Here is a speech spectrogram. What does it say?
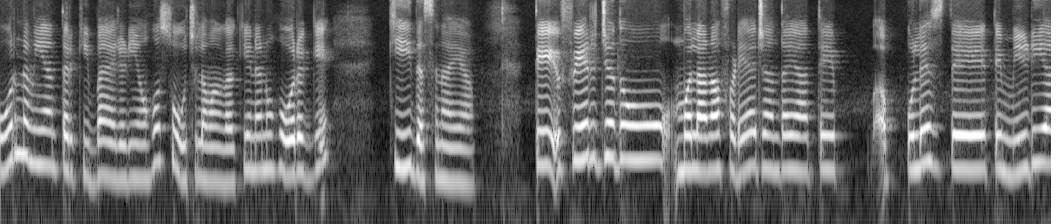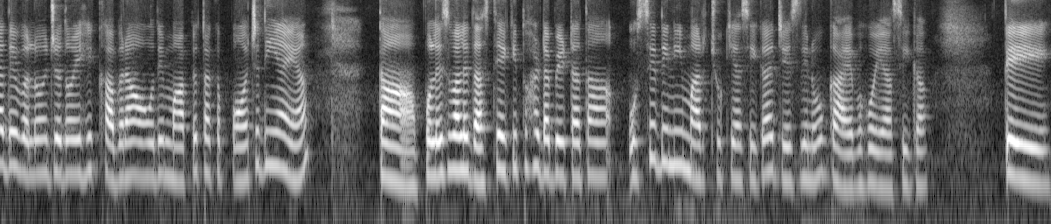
ਹੋਰ ਨਵੀਆਂ ਤਰਕੀਬਾਂ ਹੈ ਜਿਹੜੀਆਂ ਉਹ ਸੋਚ ਲਵਾਂਗਾ ਕਿ ਇਹਨਾਂ ਨੂੰ ਹੋਰ ਅੱਗੇ ਕੀ ਦੱਸਣਾ ਆ। ਤੇ ਫਿਰ ਜਦੋਂ ਮੌਲਾਨਾ ਫੜਿਆ ਜਾਂਦਾ ਆ ਤੇ ਪੁਲਿਸ ਦੇ ਤੇ ਮੀਡੀਆ ਦੇ ਵੱਲੋਂ ਜਦੋਂ ਇਹ ਖਬਰਾਂ ਉਹਦੇ ਮਾਪਿਓ ਤੱਕ ਪਹੁੰਚਦੀਆਂ ਆ, ਤਾਂ ਪੁਲਿਸ ਵਾਲੇ ਦੱਸਦੇ ਆ ਕਿ ਤੁਹਾਡਾ ਬੇਟਾ ਤਾਂ ਉਸੇ ਦਿਨ ਹੀ ਮਰ ਚੁੱਕਿਆ ਸੀਗਾ, ਜਿਸ ਦਿਨ ਉਹ ਗਾਇਬ ਹੋਇਆ ਸੀਗਾ। ਤੇ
